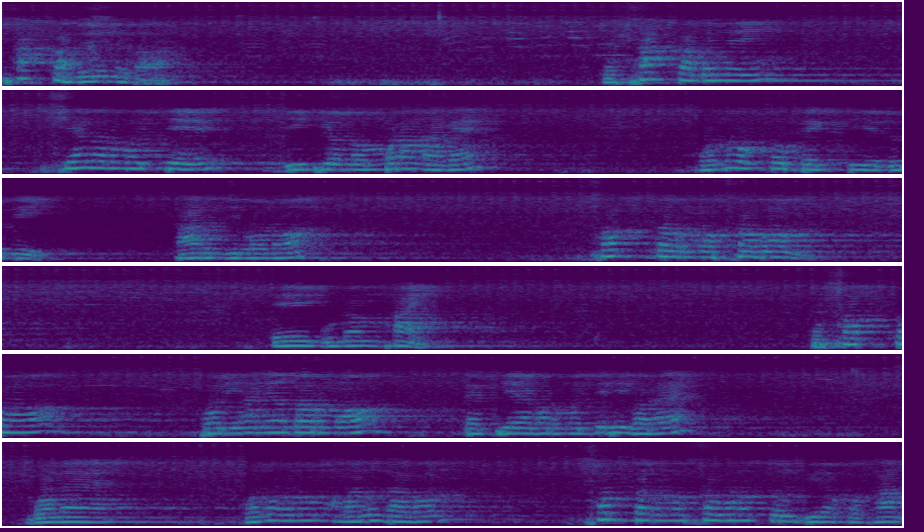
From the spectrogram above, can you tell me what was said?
সাক্ষাৎ তারা সাক্ষাৎনে সিয়ানোর মধ্যে দ্বিতীয় নম্বর আগে কোনো ব্যক্তি যদি তার জীবনত সৎ ধর্ম শ্রবণ এই গুণাম পায় সত্য পরিহানীয় ধর্ম ত্যাগের মধ্যে কি করে বলে, কোনো কোনো মানুষ এখন সৎ ধর্ম শ্রবণত বিরত খান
